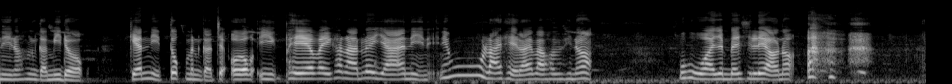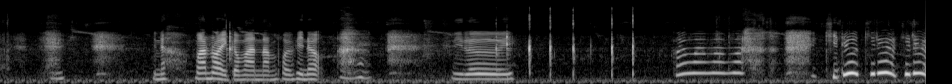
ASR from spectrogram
นี่เนาะมันก็มีดอก แกนนี่ตกมันก็จะออกอีกเพไว้ขนาดเลยยาอันนี้นี่นิ้วลายเถลายบาพ่อแม่พี่น้องผู้หัวจำได้สิแล้วเนาะนี่นะมาหน่อยก็มานำพ่อแม่พี่น้องนี่เลยมามามามาคิดดื้อคิดดื้อคิดดื้อ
